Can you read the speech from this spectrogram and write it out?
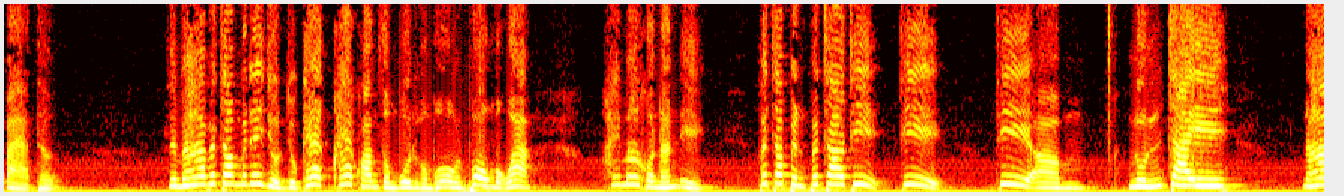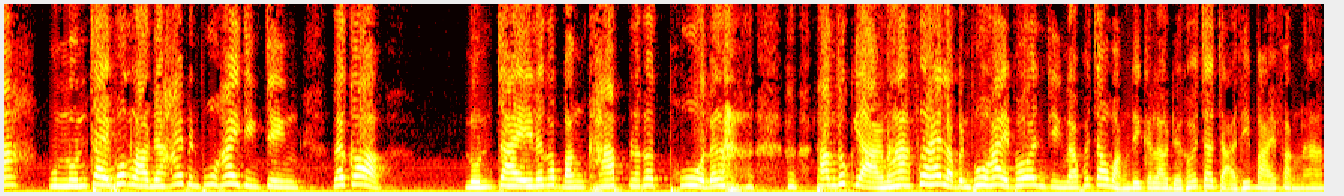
แปดเถอะเห็นไหมฮะพระเจ้าไม่ได้หยุดอยู่แค่แค่ความสมบูรณ์ของพระองค์พระองค์บอกว่า ให้มากกว่านั้นอีก พระเจ้าเป็นพระเจ้าที่ที่ที่หนุนใจนะหนุนใจพวกเราเนี่ยให้เป็นผู้ให้จริง ๆ แล้วก็หนุนใจแล้วก็บังคับแล้วก็พูดแล้วก็ทำทุกอย่างนะคะเพื่อให้เราเป็นผู้ให้เพราะว่าจริงๆแล้วพระเจ้าหวังดีกับเราเดี๋ยวพระเจ้าจะอธิบายฟังนะคะ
